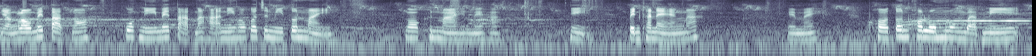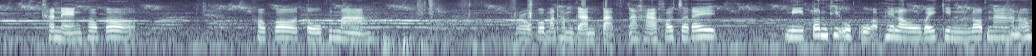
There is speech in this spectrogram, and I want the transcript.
อย่างเราไม่ตัดเนาะพวกนี้ไม่ตัดนะคะ อันนี้เขาก็จะมีต้นใหม่ งอกขึ้นมาเห็นไหมคะ นี่เป็นแขนงนะ เห็นไหม พอต้นเขาล้มลงแบบนี้ แขนงเขาก็เขาก็โตขึ้นมา เราก็มาทำการตัดนะคะ เขาจะได้มีต้นที่อวบๆให้เราไว้กินรอบหน้าเนาะ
